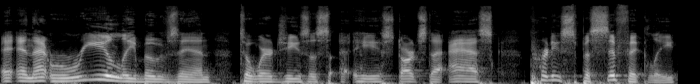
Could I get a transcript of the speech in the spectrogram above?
And, that really moves in to where Jesus uh, he starts to ask pretty specifically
